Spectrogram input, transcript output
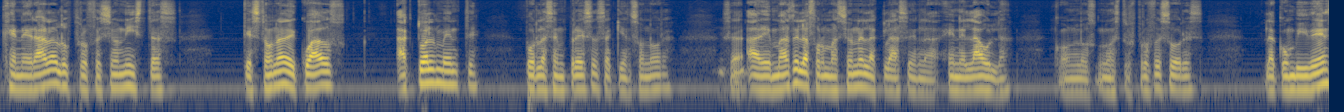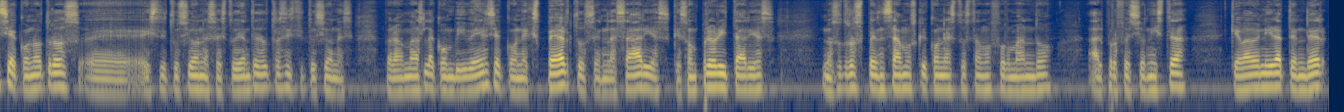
generar a los profesionistas que están adecuados actualmente por las empresas aquí en Sonora. además de la formación en la clase, en, la, en el aula, con los, nuestros profesores, la convivencia con otras eh, instituciones, estudiantes de otras instituciones, pero además la convivencia con expertos en las áreas que son prioritarias, nosotros pensamos que con esto estamos formando al profesionista que va a venir a atender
